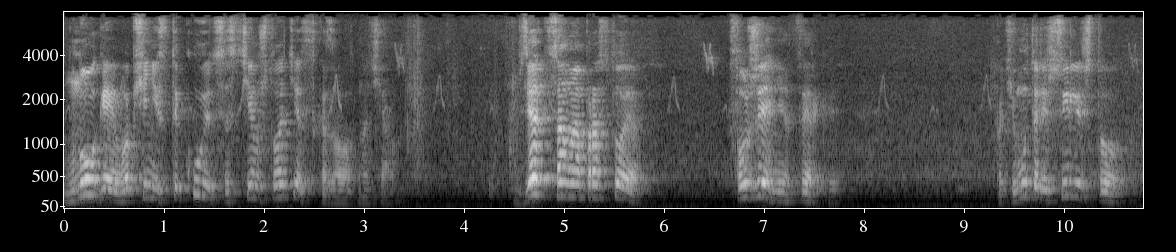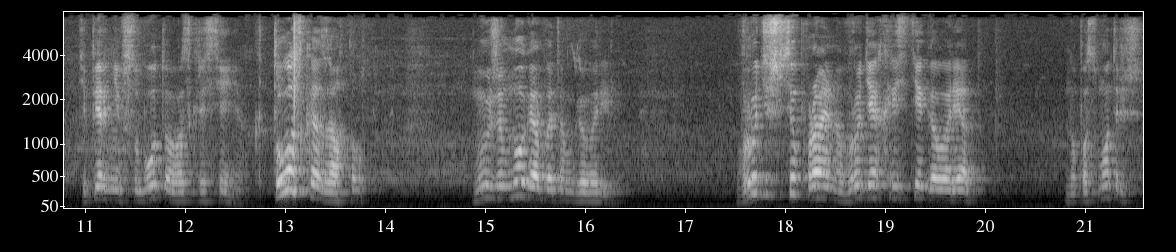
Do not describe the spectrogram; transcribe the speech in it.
многое вообще не стыкуется с тем, что отец сказал от начала. Взять самое простое. Служение церкви. Почему-то решили, что теперь не в субботу, а в воскресенье. Кто сказал? Мы уже много об этом говорили. Вроде же все правильно, вроде о Христе говорят. Но посмотришь,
